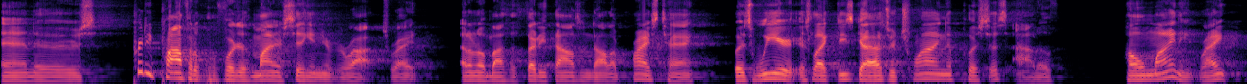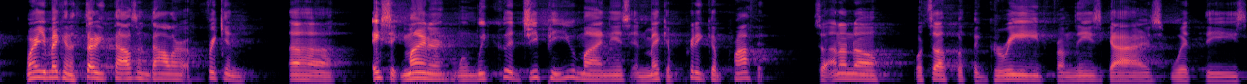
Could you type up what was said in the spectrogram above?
and there's pretty profitable for the miner sitting in your garage right I don't know about the $30,000 price tag but it's weird it's like these guys are trying to push us out of home mining, right? Why are you making a thirty thousand dollar freaking uh, ASIC miner when we could GPU mine these and make a pretty good profit? So I don't know what's up with the greed from these guys with these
